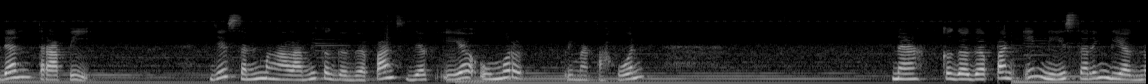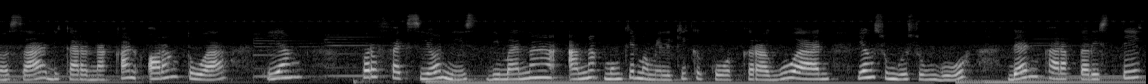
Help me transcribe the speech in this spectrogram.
dan terapi. Jason mengalami kegagapan sejak ia umur 5 tahun. Nah, kegagapan ini sering diagnosa dikarenakan orang tua yang perfeksionis di mana anak mungkin memiliki keraguan yang sungguh-sungguh dan karakteristik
